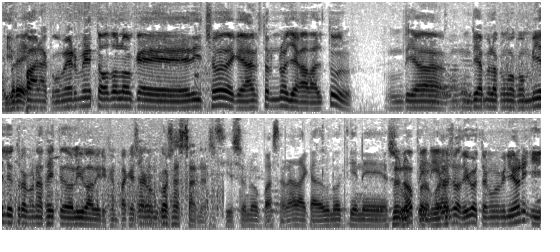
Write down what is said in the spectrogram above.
Hombre. para comerme todo lo que he dicho de que Armstrong no llegaba al Tour. Un día, un día me lo como con miel y otro con aceite de oliva virgen, para que sea con cosas sanas. Si eso no pasa nada, cada uno tiene su No, no, pero opinión. por eso digo, tengo mi opinión y,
